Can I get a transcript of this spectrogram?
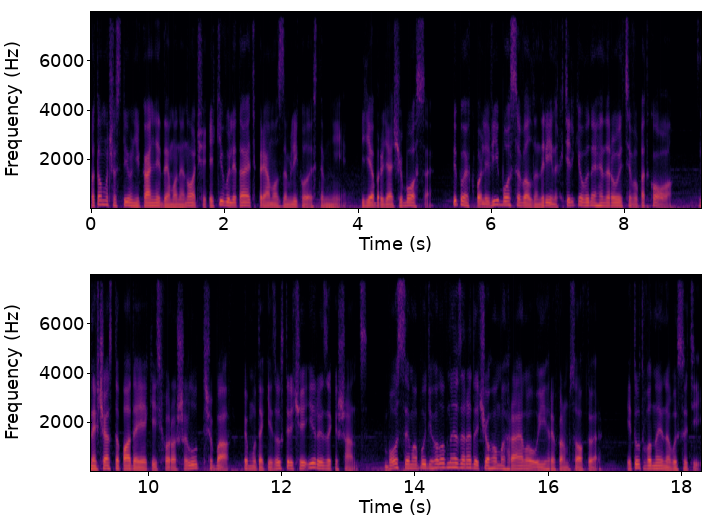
в тому числі унікальні демони ночі, які вилітають прямо з землі, коли стемніє. Є бродячі боси. Типу як польові боси в Elden Ring, тільки вони генеруються випадково. З них часто падає якийсь хороший лут чи баф, тому такі зустрічі і ризик і шанс. Боси, мабуть, головне, заради чого ми граємо у ігри From Software. І тут вони на висоті.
